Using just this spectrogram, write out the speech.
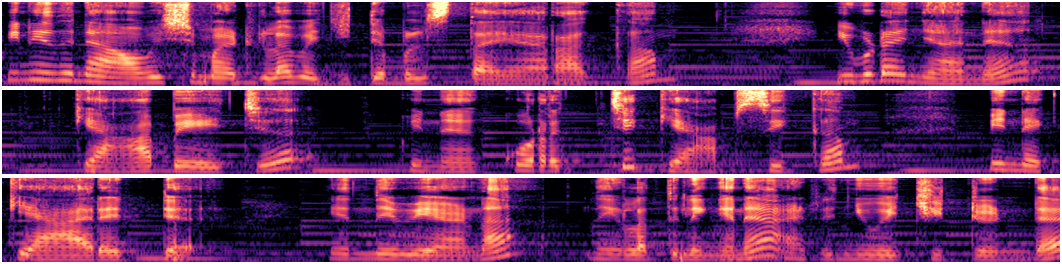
പിന്നെ ഇതിനാവശ്യമായിട്ടുള്ള വെജിറ്റബിൾസ് തയ്യാറാക്കാം. ഇവിടെ ഞാൻ ക്യാബേജ് പിന്നെ കുറച്ച് ക്യാപ്സിക്കം പിന്നെ ക്യാരറ്റ് എന്നിവയാണ് നീളത്തിലിങ്ങനെ അരിഞ്ഞു വെച്ചിട്ടുണ്ട്.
